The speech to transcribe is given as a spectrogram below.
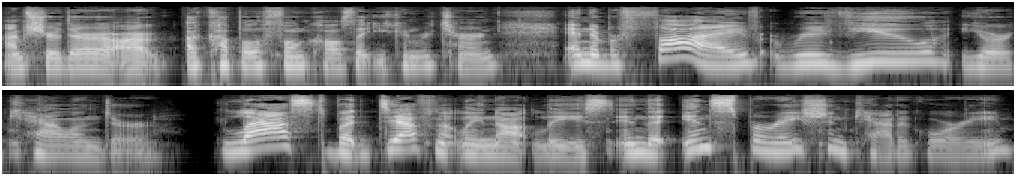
I'm sure there are a couple of phone calls that you can return. And number five, review your calendar. Last but definitely not least, in the inspiration category,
